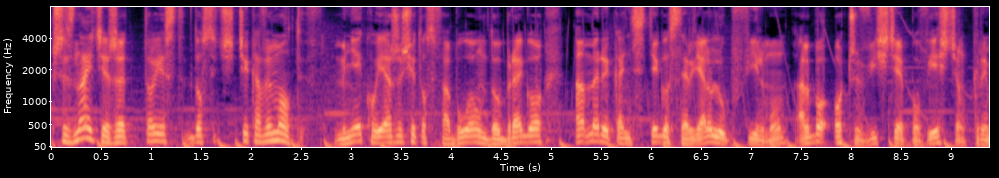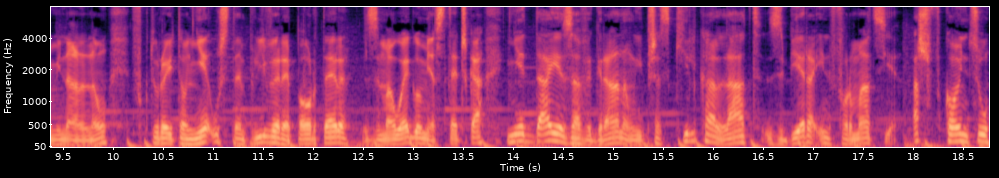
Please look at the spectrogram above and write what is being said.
Przyznajcie, że to jest dosyć ciekawy motyw. Mnie kojarzy się to z fabułą dobrego amerykańskiego serialu lub filmu, albo oczywiście powieścią kryminalną, w której to nieustępliwy reporter z małego miasteczka nie daje za wygraną i przez kilka lat zbiera informacje, aż w końcu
